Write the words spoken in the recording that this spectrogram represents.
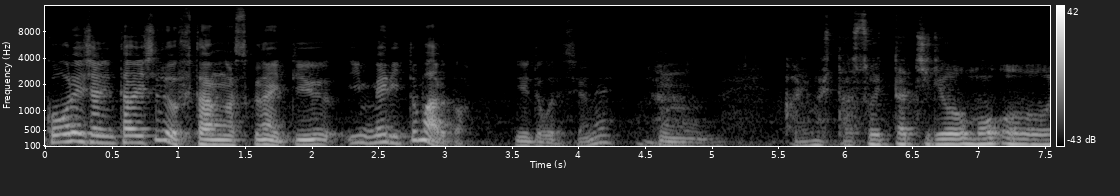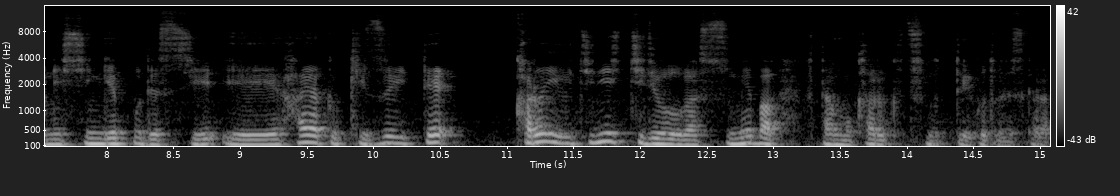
高齢者に対する負担が少ないっていうメリットもあるというところですよね。うんわかりましたそういった治療も日進月歩ですし、えー、早く気づいて軽いうちに治療が進めば負担も軽く済むということですから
